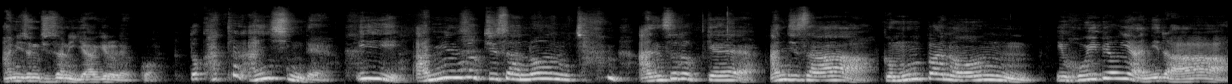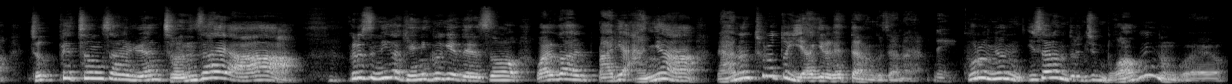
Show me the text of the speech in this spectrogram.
안희정 지사는 이야기를 했고 또 같은 안씨인데 이 안민석 지사는 참 안쓰럽게 안 지사 그 문바는 이 호위병이 아니라 적폐청산을 위한 전사야. 그래서 네가 괜히 거기에 대해서 왈가할 말이 아니야 라는 투로 또 이야기를 했다는 거잖아요. 네. 그러면 이 사람들은 지금 뭐 하고 있는 거예요?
